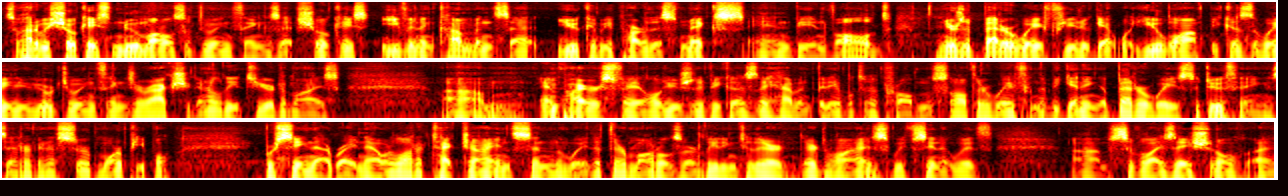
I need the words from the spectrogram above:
So how do we showcase new models of doing things that showcase even incumbents that you can be part of this mix and be involved? And here's a better way for you to get what you want because the way you're doing things are actually going to lead to your demise. Um, empires fail usually because they haven't been able to problem solve their way from the beginning of better ways to do things that are going to serve more people. We're seeing that right now with a lot of tech giants and the way that their models are leading to their, their demise. We've seen it with um, civilizational uh,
